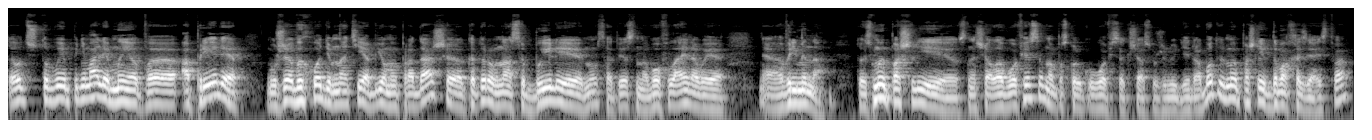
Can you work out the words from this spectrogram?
Вот, чтобы вы понимали, мы в апреле уже выходим на те объемы продаж, э, которые у нас были, ну, соответственно, в офлайновые э, времена. То есть мы пошли сначала в офисы, но поскольку в офисах сейчас уже люди работают, мы пошли в домохозяйство,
